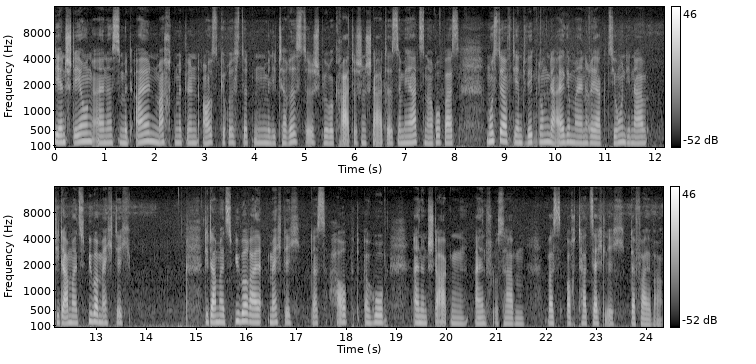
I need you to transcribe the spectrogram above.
die Entstehung eines mit allen Machtmitteln ausgerüsteten militaristisch-bürokratischen Staates im Herzen Europas musste auf die Entwicklung der allgemeinen Reaktion, die, die damals übermächtig, die damals überall mächtig das Haupt erhob, einen starken Einfluss haben, was auch tatsächlich der Fall war.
